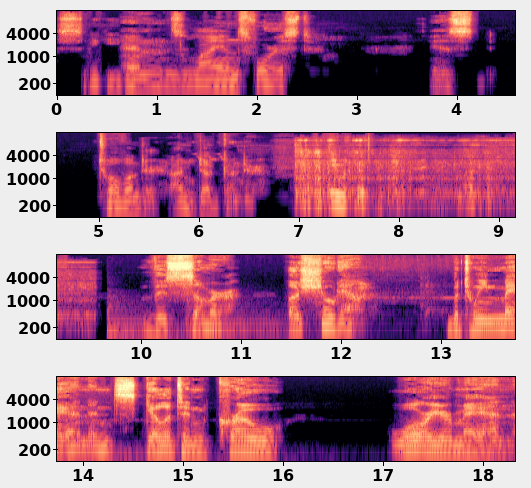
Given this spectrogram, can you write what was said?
Sneaky and Buns. Lions Forest is twelve under. I'm Doug Gunder. This summer, a showdown between man and skeleton crow warrior man.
